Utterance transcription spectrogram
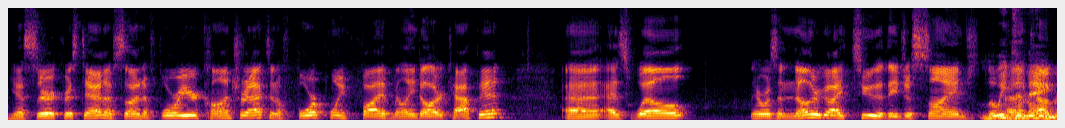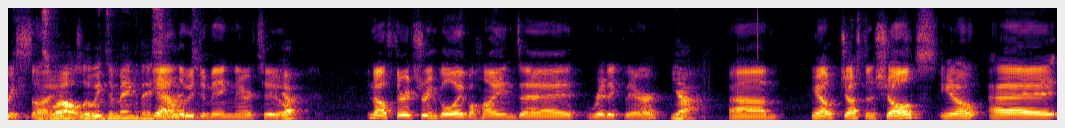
Yes, sir. Chris Tanev signed a four-year contract and a $4.5 million cap hit. Uh, as well, there was another guy, too, that they just signed. Louis uh, Domingue as well. Louis Domingue they yeah, signed. Louis Domingue there, too. Yep. You know, third-string goalie behind uh, Rittich there. Yeah. Um, you know, Justin Schultz, you know, uh,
